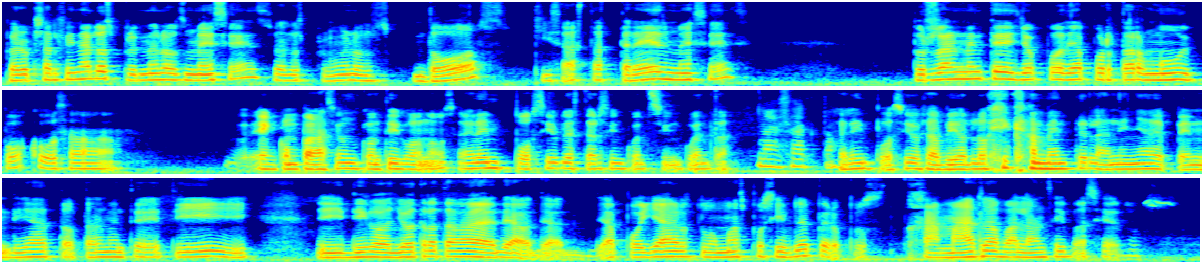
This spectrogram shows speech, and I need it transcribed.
pero pues al final los primeros meses, o los primeros dos, quizás hasta tres meses, pues realmente yo podía aportar muy poco, o sea, en comparación contigo, ¿no? O sea, era imposible estar 50-50. Exacto. Era imposible, o sea, biológicamente la niña dependía totalmente de ti y, digo, yo trataba de, apoyar lo más posible, pero pues jamás la balanza iba a ser...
